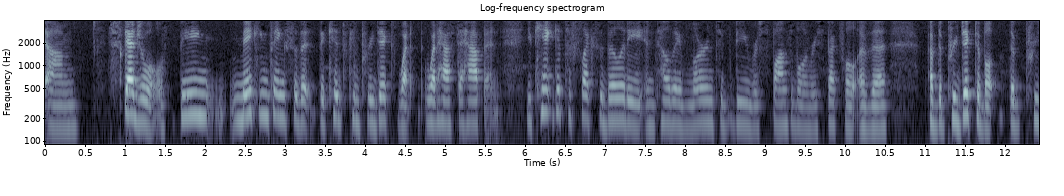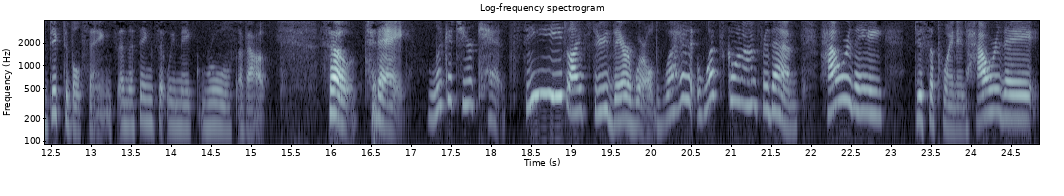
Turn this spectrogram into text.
um, schedules, being making things so that the kids can predict what what has to happen. You can't get to flexibility until they've learned to be responsible and respectful of the of the predictable the predictable things and the things that we make rules about. So, today, look at your kids. See life through their world. What what's going on for them? How are they disappointed? How are they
